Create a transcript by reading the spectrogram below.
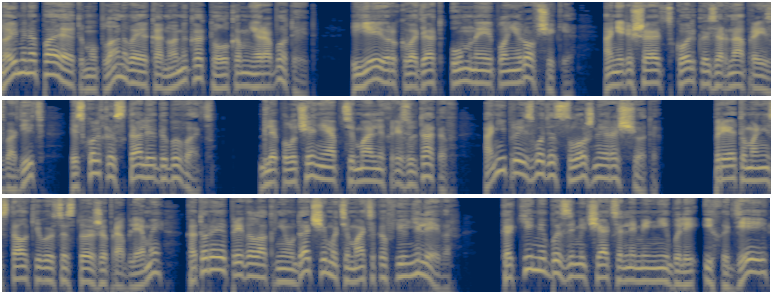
Но именно поэтому плановая экономика толком не работает. Ею руководят умные планировщики – они решают, сколько зерна производить и сколько стали добывать. Для получения оптимальных результатов они производят сложные расчеты. При этом они сталкиваются с той же проблемой, которая привела к неудаче математиков Unilever. Какими бы замечательными ни были их идеи,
